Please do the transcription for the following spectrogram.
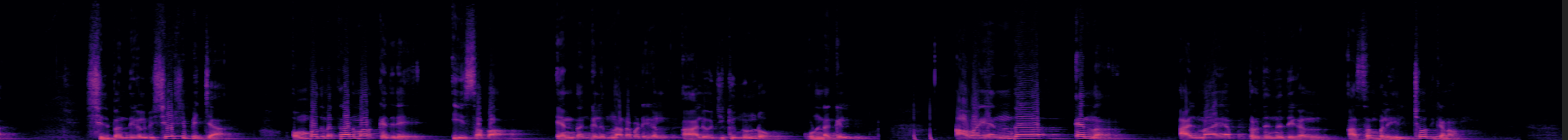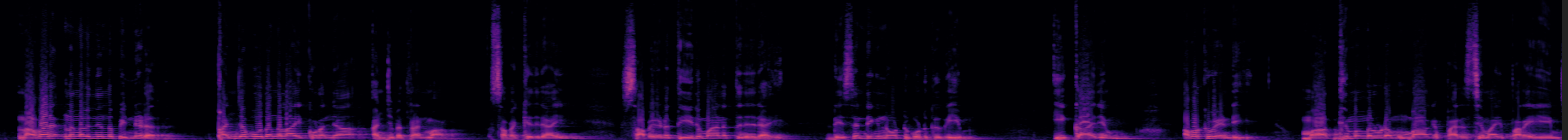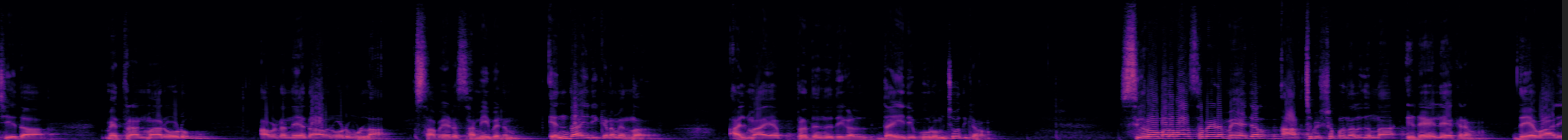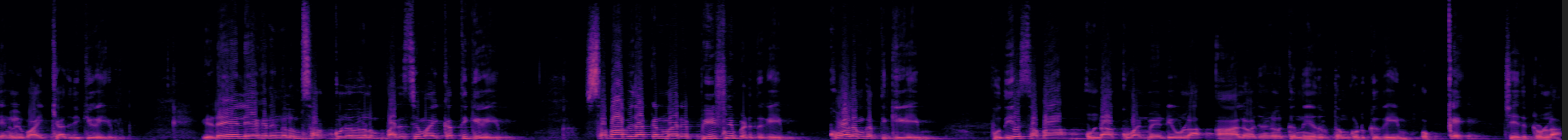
ശിൽബന്തികൾ വിശേഷിപ്പിച്ച ഒമ്പത് മെത്രാന്മാർക്കെതിരെ ഈ സഭ എന്തെങ്കിലും നടപടികൾ ആലോചിക്കുന്നുണ്ടോ? ഉണ്ടെങ്കിൽ അവ എന്ത് എന്ന് ആത്മായ പ്രതിനിധികൾ അസംബ്ലിയിൽ ചോദിക്കണം. നവരത്നങ്ങളിൽ നിന്ന് പിന്നീട് പഞ്ചഭൂതങ്ങളായി കുറഞ്ഞ അഞ്ച് മെത്രാൻമാർ സഭയ്ക്കെതിരായി സഭയുടെ തീരുമാനത്തിനെതിരായി ഡിസെൻഡിങ് നോട്ട് കൊടുക്കുകയും ഈ കാര്യം അവർക്ക് വേണ്ടി മാധ്യമങ്ങളുടെ മുമ്പാകെ പരസ്യമായി പറയുകയും ചെയ്ത മെത്രാന്മാരോടും അവരുടെ നേതാവിനോടുമുള്ള സഭയുടെ സമീപനം എന്തായിരിക്കണമെന്ന് അൽമായ പ്രതിനിധികൾ ധൈര്യപൂർവം ചോദിക്കണം. സിറോ മലബാർ സഭയുടെ മേജർ ആർച്ച് ബിഷപ്പ് നൽകുന്ന ഇടയലേഖനം ദേവാലയങ്ങളിൽ വായിക്കാതിരിക്കുകയും ഇടയലേഖനങ്ങളും സർക്കുലറുകളും പരസ്യമായി കത്തിക്കുകയും സഭാപിതാക്കന്മാരെ ഭീഷണിപ്പെടുത്തുകയും കോലം കത്തിക്കുകയും പുതിയ സഭ ഉണ്ടാക്കുവാൻ വേണ്ടിയുള്ള ആലോചനകൾക്ക് നേതൃത്വം കൊടുക്കുകയും ഒക്കെ ചെയ്തിട്ടുള്ള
